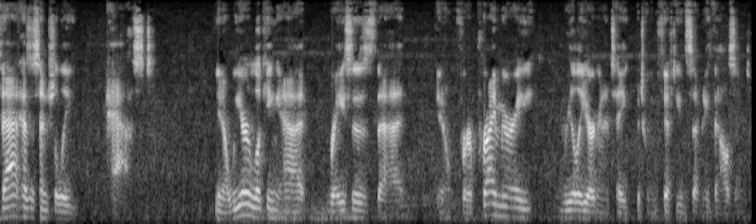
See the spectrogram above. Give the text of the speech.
that has essentially passed. You know, we are looking at races that, you know, for a primary, really are going to take between fifty and seventy thousand.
